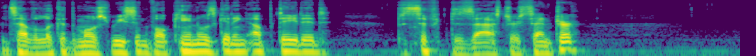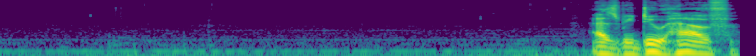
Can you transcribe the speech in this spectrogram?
Let's have a look at the most recent volcanoes getting updated. Pacific Disaster Center. As we do have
